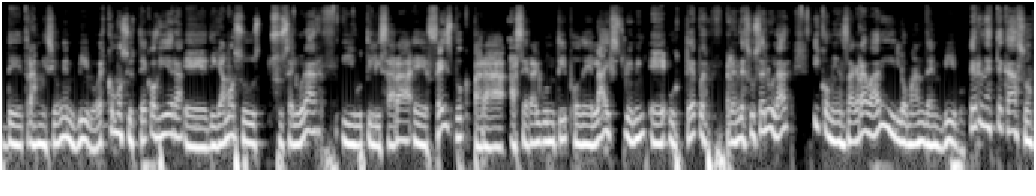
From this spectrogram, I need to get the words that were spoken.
de transmisión en vivo. Es como si usted cogiera, eh, digamos, su, su celular, y utilizara eh, Facebook para hacer algún tipo de live streaming, eh, usted pues prende su celular y comienza a grabar y lo manda en vivo. Pero en este caso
